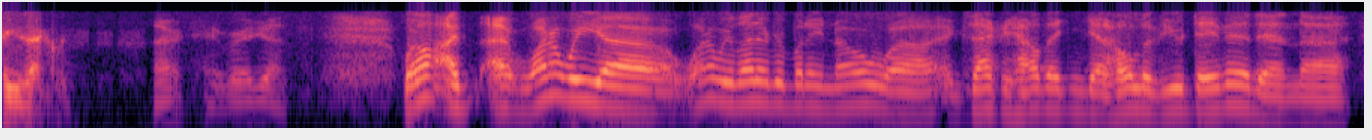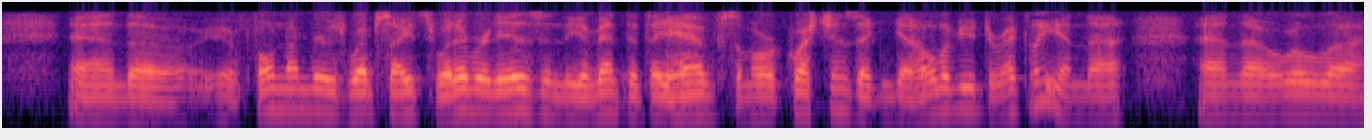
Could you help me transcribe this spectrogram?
Exactly. Okay, very good. Well, I, I, why don't we uh, why don't we let everybody know uh, exactly how they can get hold of you, David, and uh, and uh, phone numbers, websites, whatever it is, in the event that they have some more questions, they can get hold of you directly, and uh, and uh, we'll uh,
